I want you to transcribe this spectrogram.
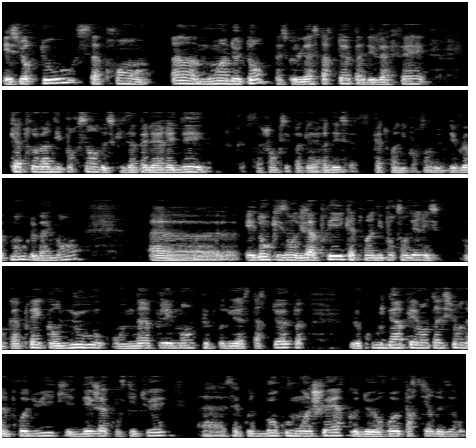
et surtout ça prend un, moins de temps, parce que la startup a déjà fait 90% de ce qu'ils appellent R&D, sachant que c'est pas que la R&D, c'est 90% de développement globalement. Euh, et donc ils ont déjà pris 90% des risques. Donc après, quand nous on implémente le produit de la startup, le coût d'implémentation d'un produit qui est déjà constitué, euh, ça coûte beaucoup moins cher que de repartir de zéro.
